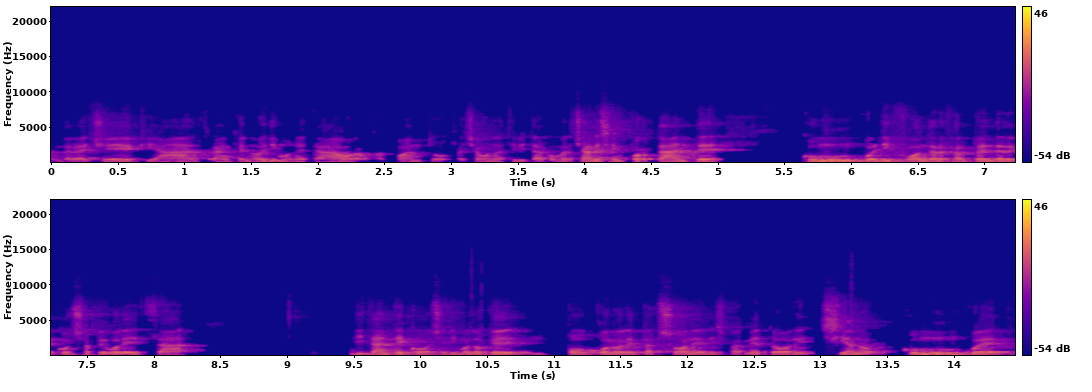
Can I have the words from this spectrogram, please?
Andrea Cecchi, altri, anche noi di Monetaura, per quanto facciamo un'attività commerciale, sia importante comunque diffondere e far prendere consapevolezza di tante cose, di modo che il popolo, le persone, i risparmiatori siano comunque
